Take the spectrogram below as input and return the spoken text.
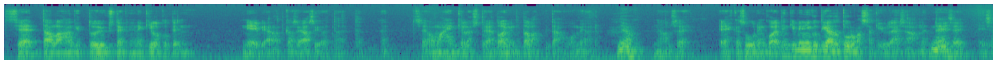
se, että ollaan hankittu yksi tekninen kilkutin, niin ei vielä ratkaise asioita. Että se oma henkilöstö ja toimintatavat pitää huomioida. joo, Ne on se ehkä suurin koetinkivi, niin kuin tietoturvassakin yleensä on, että Niin. ei se, ei se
